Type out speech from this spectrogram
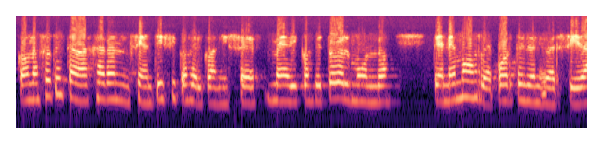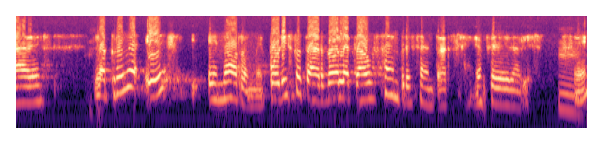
con nosotros trabajaron científicos del CONICET, médicos de todo el mundo, tenemos reportes de universidades. La prueba es enorme, por eso tardó la causa en presentarse en federales. Mm.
